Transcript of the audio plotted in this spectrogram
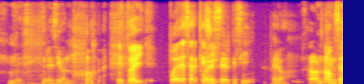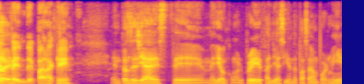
Y les, digo, no, Y tú ahí, puede ser que puede sí, ser que sí, pero pero no. Depende para qué. Entonces- ya este, me dieron como el brief, al día siguiente pasaron por mí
